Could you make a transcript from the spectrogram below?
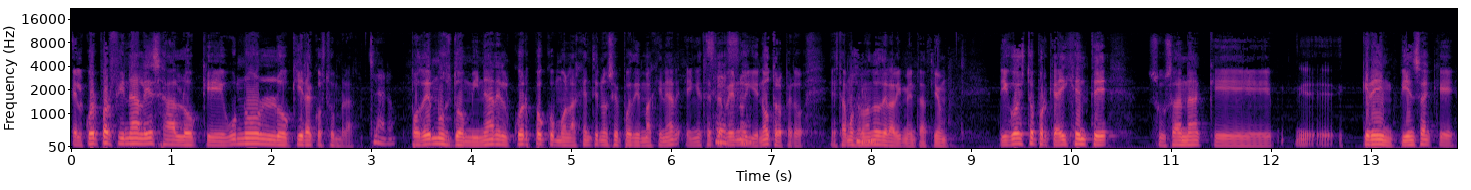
El cuerpo al final es a lo que uno lo quiere acostumbrar. Claro. Podemos dominar el cuerpo como la gente no se puede imaginar en este terreno y en otro, pero estamos hablando de la alimentación. Digo esto porque hay gente, Susana, que eh, creen, piensan que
